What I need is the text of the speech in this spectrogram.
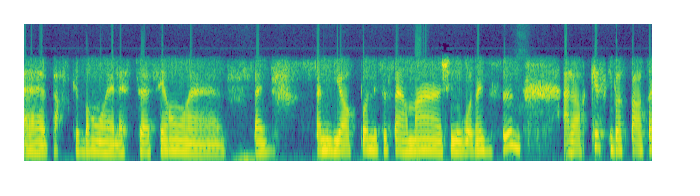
euh, parce que, bon, euh, la situation euh, ben, s'améliore pas nécessairement chez nos voisins du Sud. Alors, qu'est-ce qui va se passer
